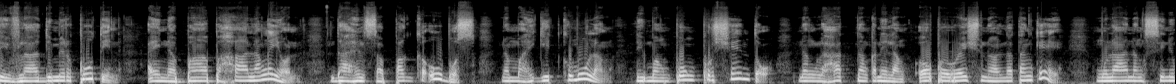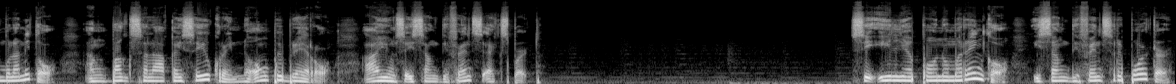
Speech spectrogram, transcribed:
Si Vladimir Putin ay nababahala ngayon dahil sa pagkaubos ng mahigit kumulang 50% ng lahat ng kanilang operational na tangke mula nang sinimulan nito ang pagsalakay sa Ukraine noong Pebrero ayon sa isang defense expert. Si Ilya Ponomarenko, isang defense reporter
